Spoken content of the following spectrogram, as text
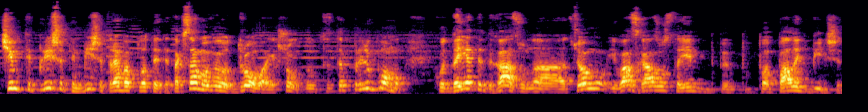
Чим тепліше, тим більше треба платити. Так само ви от дрова, якщо ну, це, це при любому, хоч даєте газу на цьому, і вас газу стає палить більше.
